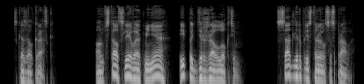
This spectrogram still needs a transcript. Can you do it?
— сказал Краск. Он встал слева от меня и поддержал локтем. Садлер пристроился справа.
